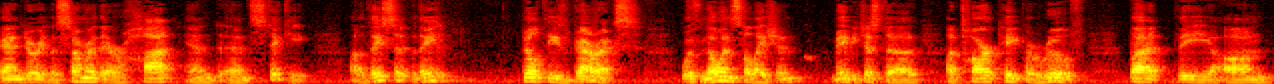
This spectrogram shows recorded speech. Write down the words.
and during the summer they're hot and, and sticky. Uh, they, they built these barracks with no insulation, maybe just a, a tar paper roof, but the, um,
